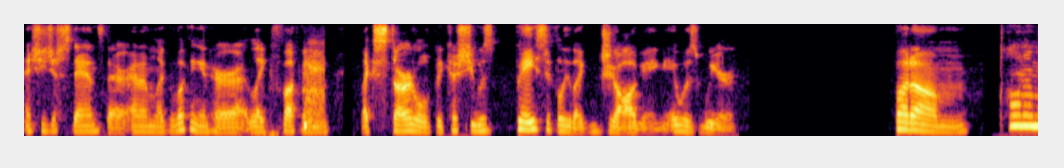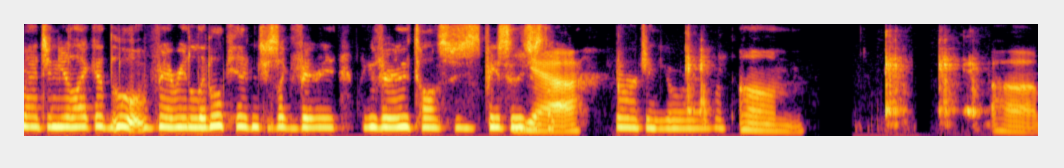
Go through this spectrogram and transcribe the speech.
and she just stands there and I'm like looking at her like fucking like startled because she was basically like jogging. It was weird, but um. I want to imagine you're like a little, very little kid, and she's like very, like very tall. So she's basically just like Yeah. charging you around. um uh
